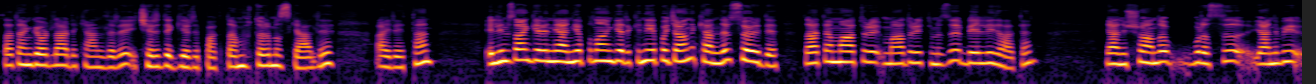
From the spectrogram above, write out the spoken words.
Zaten gördüler de kendileri. İçeri de girip baktılar. Muhtarımız geldi ayrıyeten. Elimizden gelen yani yapılan gerekeni yapacağını kendileri söyledi. Zaten mağdur, mağduriyetimiz de belli zaten. Yani şu anda burası yani bir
